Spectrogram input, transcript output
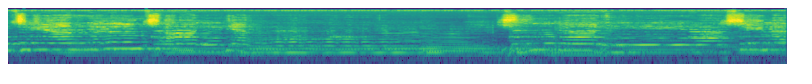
아끼지 않는 자에게 주가 일하시네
